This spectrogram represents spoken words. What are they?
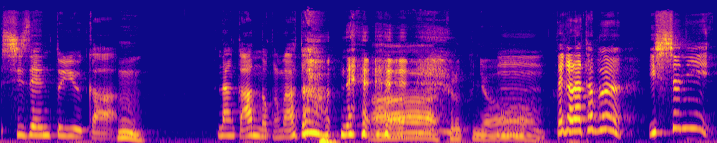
自然というか、 음. なんかあんのかなと思って。 아, 그렇군요. うんだから多分、一緒に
